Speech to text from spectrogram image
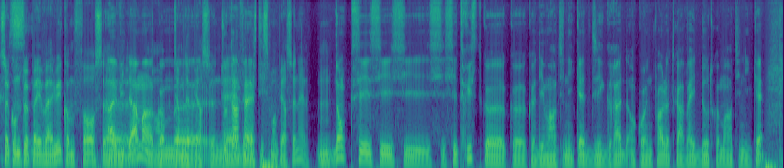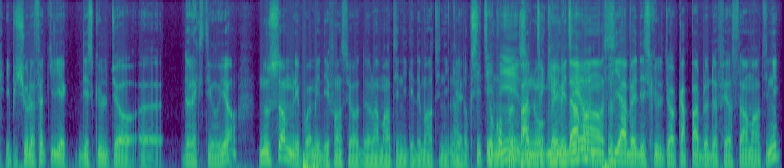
ce qu'on ne peut pas évaluer comme force ah, évidemment, en comme, termes de personnel, d'investissement personnel. Mhm. Donc, c'est triste que, que, que, des Martiniquais dégradent encore une fois le travail d'autres Martiniquais. Et puis sur le fait qu'il y ait des sculpteurs euh, de l'extérieur, nous sommes les premiers défenseurs de la Martinique et des Martiniquais. donc, si donc on peut pas nous. Mais évidemment, s'il y avait des sculpteurs capables de faire ça en Martinique,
